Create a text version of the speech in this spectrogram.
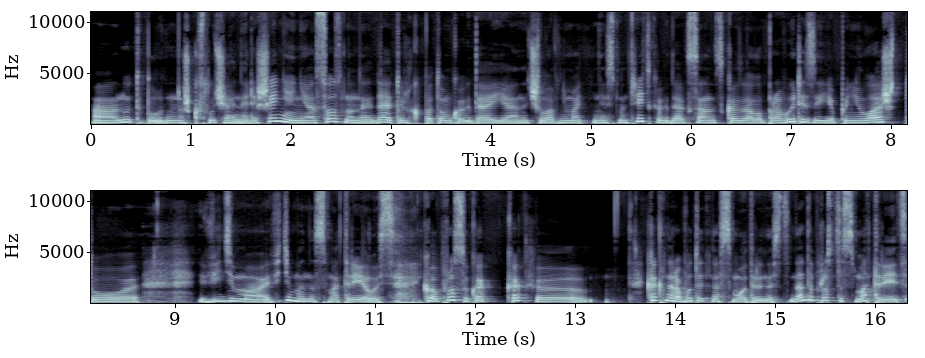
А, ну, это было немножко случайное решение, неосознанное, да, и только потом, когда я начала внимательнее смотреть, когда Оксана сказала про вырезы, я поняла, что, видимо, видимо, насмотрелась. К вопросу, как, как, как наработать насмотренность. Надо просто смотреть.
